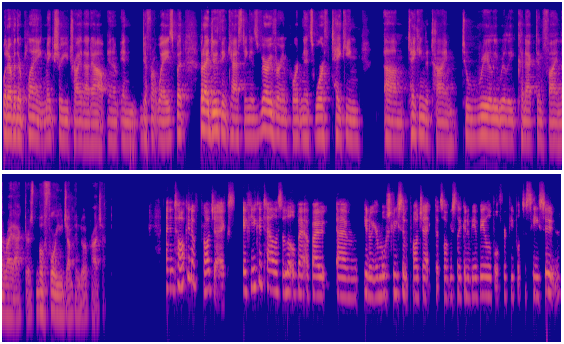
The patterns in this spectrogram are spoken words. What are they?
whatever they're playing make sure you try that out in, in different ways. But but i do think casting is very very important. It's worth taking um, taking the time to really really connect and find the right actors before you jump into a project and talking of projects, if you could tell us a little bit about, um, you know, your most recent project that's obviously going to be available for people to see soon,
